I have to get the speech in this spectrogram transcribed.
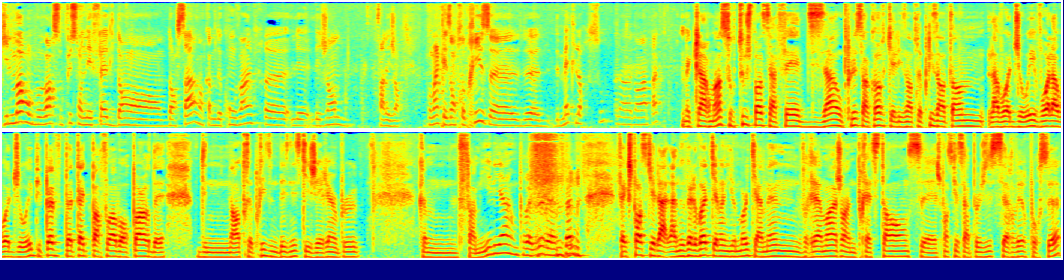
Gilmore on peut voir plus son effet dans, dans ça, donc comme de convaincre euh, les, les gens enfin les gens convaincre les entreprises euh, de, mettre leurs sous dans, l'impact? Mais clairement, surtout, je pense que ça fait 10 ans ou plus encore que les entreprises entendent la voix de Joey, voient la voix de Joey, puis peuvent peut-être parfois avoir peur d'une entreprise, d'une business qui est gérée un peu comme une familia, on pourrait dire, Fred. fait que je pense que la, la nouvelle voix de Kevin Gilmore qui amène vraiment genre une prestance, euh, je pense que ça peut juste servir pour ça.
